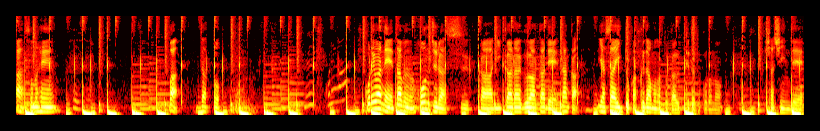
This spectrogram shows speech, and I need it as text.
な。あその辺。まあざっとこれはね多分ホンジュラスかニカラグアかでなんか野菜とか果物とか売ってたところの写真で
